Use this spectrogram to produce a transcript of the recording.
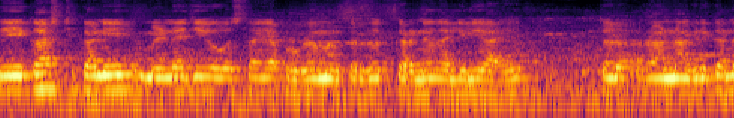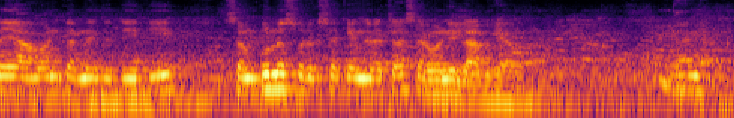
ते एकाच ठिकाणी मिळण्याची व्यवस्था या प्रोग्राम अंतर्गत करण्यात आलेली आहे. तर नागरिकांना हे आवाहन करण्यात येते की संपूर्ण सुरक्षा केंद्राचा सर्वांनी लाभ घ्यावा. धन्यवाद.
